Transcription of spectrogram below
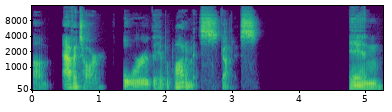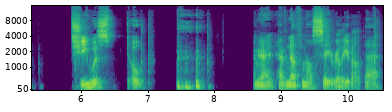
um, avatar for the hippopotamus goddess, and she was dope. I mean, I have nothing else to say really about that.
